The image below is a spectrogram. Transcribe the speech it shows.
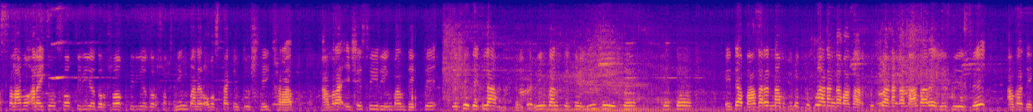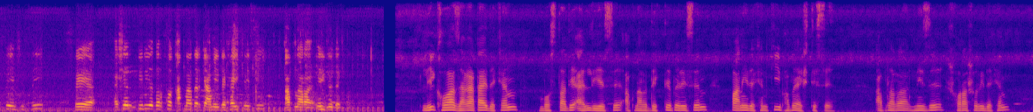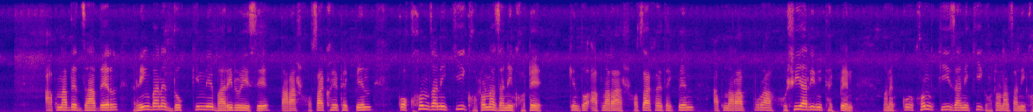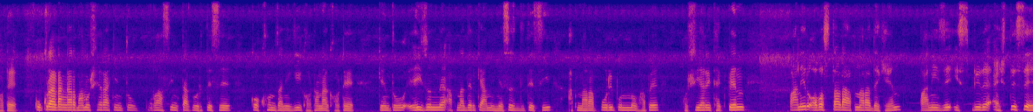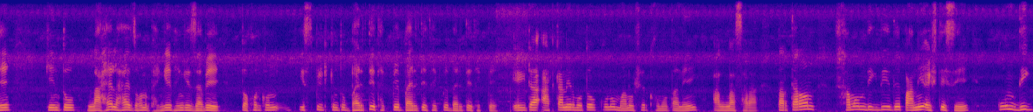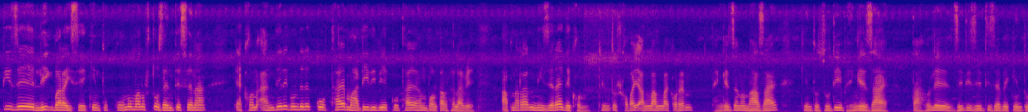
আসসালামু আলাইকুম, সব প্রিয় দর্শক প্রিয় দর্শক রিং বানের অবস্থা কিন্তু সেই খারাপ। আমরা এসেছি রিং বান দেখতে, এসে দেখলাম রিং বান কিন্তু লিক হয়েছে কিন্তু এটা বাজারের নাম হলো টুকরাডাঙ্গা বাজার। টুকরাডাঙ্গা বাজারে লিক হয়েছে আমরা দেখতে এসেছি আসেন প্রিয় দর্শক, আপনাদেরকে আমি দেখাইতেছি। আপনারা এই যে দেখেন। লিক হওয়া জায়গাটায় দেখেন, বস্তা দিয়ে আইল দিয়েছে। আপনারা দেখতে পেরেছেন, পানি দেখেন কীভাবে আসতেছে। আপনারা নিজে সরাসরি দেখেন। আপনাদের যাদের রিংবানের দক্ষিণে বাড়ি রয়েছে, তারা সজাগ হয়ে থাকবেন। কখন জানি কি ঘটনা জানি ঘটে, কিন্তু আপনারা সজাগ হয়ে থাকবেন। আপনারা পুরা হুঁশিয়ারি থাকবেন। মানে কখন কি জানি কি ঘটনা জানি ঘটে। কুকরাডাঙ্গার মানুষেরা কিন্তু পুরা চিন্তা করতেছে, কখন জানি কি ঘটনা ঘটে। কিন্তু এই জন্যে আপনাদেরকে আমি মেসেজ দিতেছি, আপনারা পরিপূর্ণভাবে হুঁশিয়ারি থাকবেন। পানির অবস্থাটা আপনারা দেখেন। পানি যে স্পিডে আসতেছে, কিন্তু লাহে লাহে যখন ভেঙে ভেঙে যাবে, তখন কোন স্পিড কিন্তু বাড়তে থাকবে বাড়তে থাকবে বাড়তে থাকবে। এইটা আটকানোর মতো কোনো মানুষের ক্ষমতা নেই আল্লাহ ছাড়া। তার কারণ, সামন দিক দিয়ে যে পানি আসতেছে, কোন দিক দিয়ে যে লিক বাড়াইছে, কিন্তু কোনো মানুষ তো জানতেছে না। এখন আন্দেরে গুন্দেরে কোথায় মাটি দিবে, কোথায় এখন বলটার ফেলাবে। আপনারা নিজেরাই দেখুন, কিন্তু সবাই আল্লাহ আল্লাহ করেন, ভেঙে যেন না যায়। কিন্তু যদি ভেঙে যায়, তাহলে যেদি যেদি যাবে কিন্তু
